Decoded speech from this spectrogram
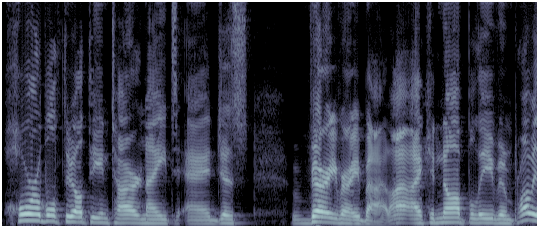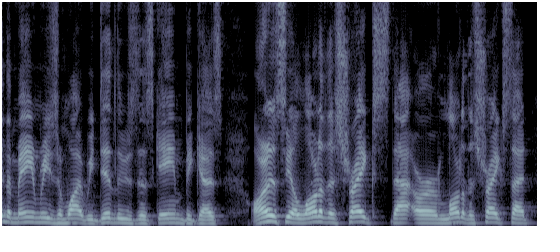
horrible throughout the entire night and just very very bad. I, I cannot believe, and probably the main reason why we did lose this game because honestly, a lot of the strikes that or a lot of the strikes that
